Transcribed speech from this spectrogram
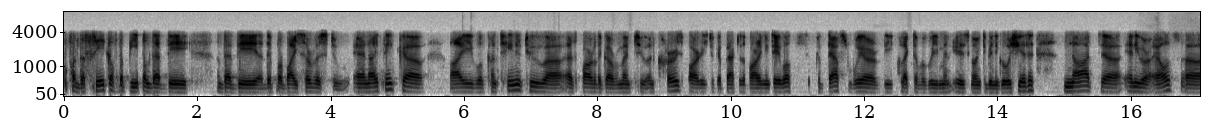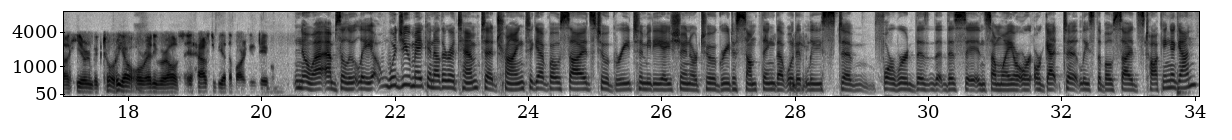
for the sake of the people that they that they they provide service to. And I think uh, I will continue to, uh, as part of the government, to encourage parties to get back to the bargaining table. Because that's where the collective agreement is going to be negotiated, not uh, anywhere else uh, here in Victoria or anywhere else. It has to be at the bargaining table. No, absolutely. Would you make another attempt at trying to get both sides to agree to mediation or to agree to something that would at least uh, forward this, this, in some way or, or get at least the both sides talking again?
